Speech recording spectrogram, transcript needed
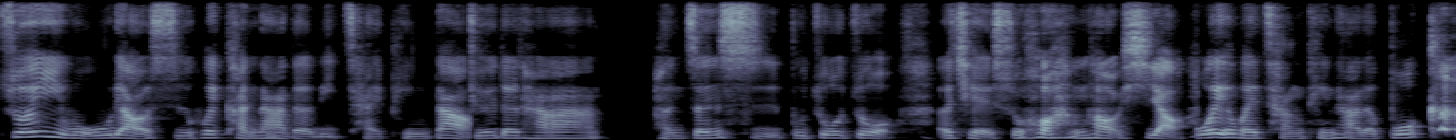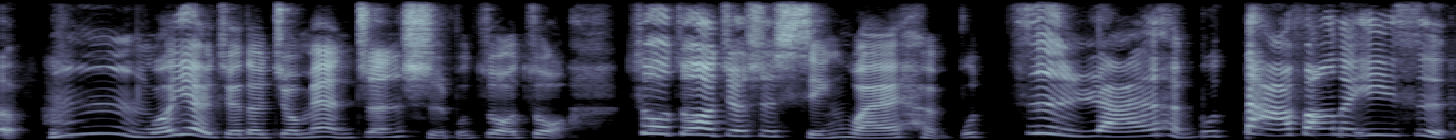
所以我无聊时会看他的理财频道，觉得他很真实，不做作，而且说话很好笑。我也会常听他的播客。嗯，我也觉得九 man 真实不做作，做作就是行为很不自然，很不大方的意思。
